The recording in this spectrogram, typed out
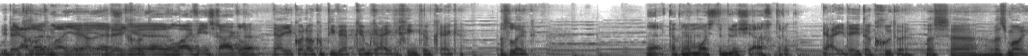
Je deed Ja, goed. leuk man. Je, ja, je je deed ging goed. live inschakelen. Ja, je kon ook op die webcam kijken. Ging ik ook kijken. Was leuk. Ja, ik had mijn mooiste blusje aangetrokken. Ja, je deed het ook goed hoor. Was, was mooi.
